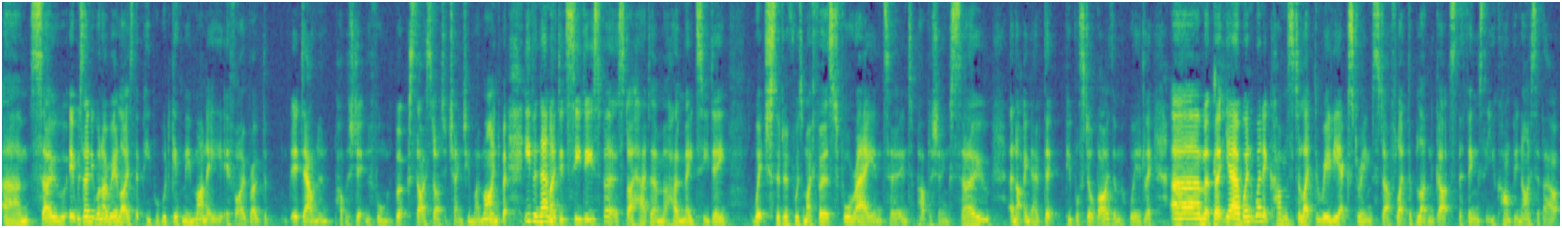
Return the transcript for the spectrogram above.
Um, so it was only when I realized that people would give me money if I wrote the it down and published it in the form of books that I started changing my mind. But even then, I did CDs first. I had um, a homemade CD, which sort of was my first foray into into publishing. So, and I know that people still buy them weirdly. Um, but yeah, when when it comes to like the really extreme stuff, like the blood and guts, the things that you can't be nice about,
